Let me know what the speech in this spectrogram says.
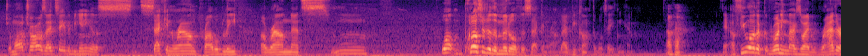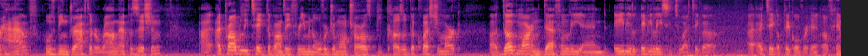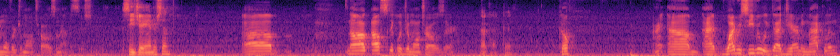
Jamaal Charles, I'd say the beginning of the s- second round, probably around that's mm, well closer to the middle of the second round. I'd be comfortable taking him. Okay. Yeah, a few other running backs who I'd rather have who's being drafted around that position. I, I'd probably take Devonta Freeman over Jamaal Charles because of the question mark. Uh, Doug Martin definitely, and Eddie, Eddie Lacy too. I'd take a I, I'd take a pick over him, of him over Jamaal Charles in that position. C.J. Anderson. Um, no, I'll, I'll stick with Jamaal Charles there. Okay, good. Cool. All right. Um, at wide receiver, we've got Jeremy Maclin.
